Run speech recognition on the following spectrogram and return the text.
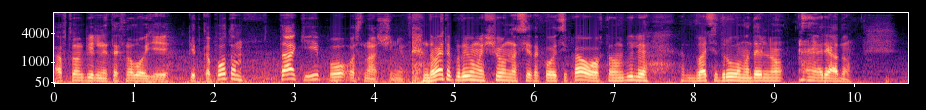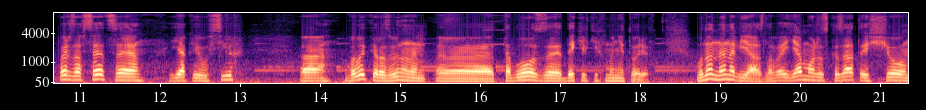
автомобільні технології під капотом, так і по оснащенню. Давайте подивимося, що у нас є такого цікавого в автомобілі 22-го модельного ряду. Перш за все, це, як і у всіх, е, велике розвинене е, табло з декількох моніторів. Воно не нав'язливе. Я можу сказати, що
